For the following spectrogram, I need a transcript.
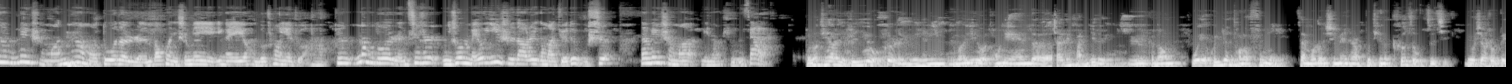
那为什么那么多的人，包括你身边也应该也有很多创业者哈、就是那么多的人，其实你说没有意识到这个吗？绝对不是。那为什么你能停下来？我能停下来也是因为我个人的原因，可能因为我童年的家庭环境的原因，因为可能我也会认同了父母在某种层面上不停的苛责我自己，因为我小时候被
